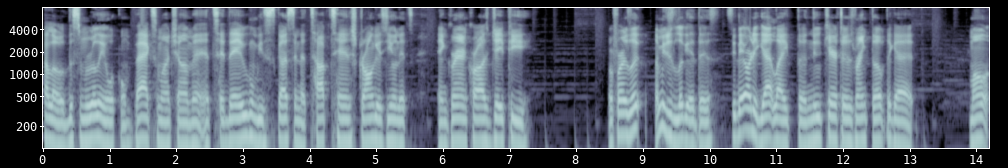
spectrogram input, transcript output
Hello, this is Marilli and welcome back to my channel, man. And today we're gonna be discussing the top 10 strongest units in Grand Cross JP. But first, look, let me just look at this. See, they already got like the new characters ranked up. They got Mo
